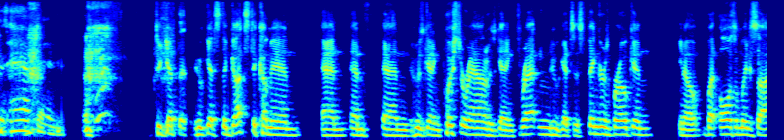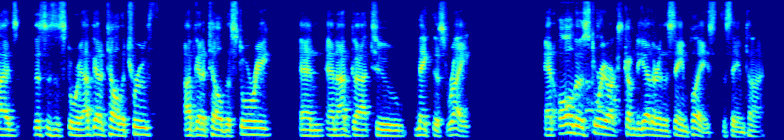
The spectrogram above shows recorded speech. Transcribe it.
This happened. to get the who gets the guts to come in and and and who's getting pushed around, who's getting threatened, who gets his fingers broken, you know, but ultimately decides this is a story. I've got to tell the truth. I've got to tell the story and and I've got to make this right. And all those story arcs come together in the same place at the same time.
